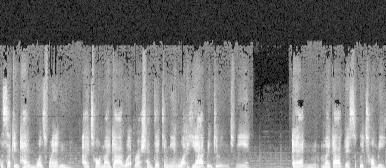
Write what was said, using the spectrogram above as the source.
the second time was when I told my dad what Rush had did to me and what he had been doing to me. And my dad basically told me,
